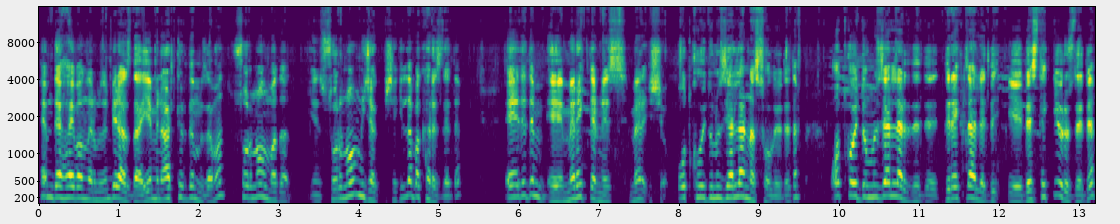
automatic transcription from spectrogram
Hem de hayvanlarımızın biraz daha yemin arttırdığımız zaman sorun olmadan yani sorun olmayacak bir şekilde bakarız dedi. E dedim e, merekleriniz, mere- şey, ot koyduğunuz yerler nasıl oluyor dedim. Ot koyduğumuz yerlerde dedi direklerle de- e, destekliyoruz dedi.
